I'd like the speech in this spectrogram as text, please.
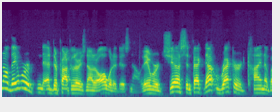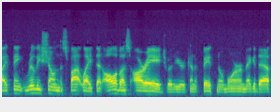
know, they were, their popularity is not at all what it is now. They were just, in fact, that record kind of, I think, really shone the spotlight that all of us our age, whether you're kind of Faith No More, Megadeth,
